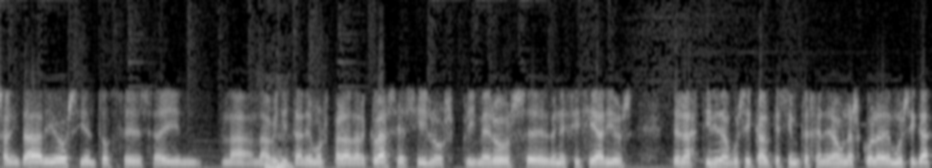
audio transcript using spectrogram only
sanitarios y entonces ahí la, habilitaremos para dar clases y los primeros eh, beneficiarios de la actividad musical que siempre genera una escuela de música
